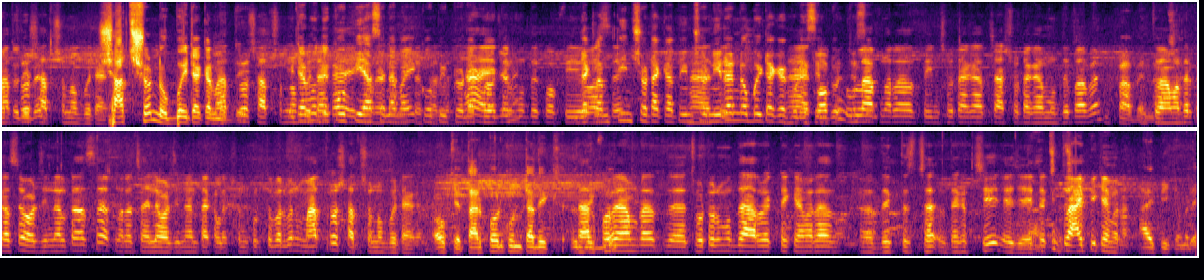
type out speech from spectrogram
মাত্র দিবেন? সাতশো নব্বই টাকা। সাতশো নব্বই টাকার মাত্র মধ্যে। এটার মধ্যে কপি আছে না ভাই? কপি প্রোডাক্ট হ্যাঁ এটার মধ্যে কপি দেখলাম তিনশো টাকা তিনশো হ্যাঁ, নিরানব্বই টাকা করে সেল কপিগুলো আপনারা তিনশো টাকা চারশো টাকার মধ্যে পাবেন। পাবেন তো আমাদের কাছে অরিজিনালটা আছে আপনারা চাইলে অরিজিনালটা কালেকশন করতে পারবেন মাত্র সাতশো নব্বই টাকা। ওকে তারপর কোনটা দেখ তারপরে আমরা ছোটর মধ্যে আরও একটা ক্যামেরা দেখতে দেখাচ্ছি। এই যে এটা কিন্তু আইপি ক্যামেরা। আইপি ক্যামেরা।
